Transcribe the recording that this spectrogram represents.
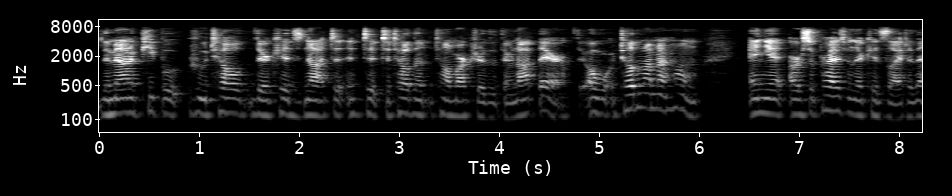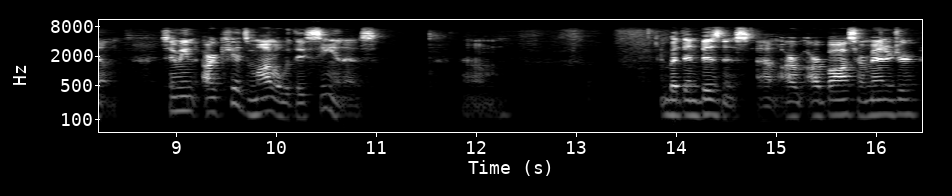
The amount of people who tell their kids not to, to, to tell them tell a marketer that they're not there. Oh, tell them I'm not home, and yet are surprised when their kids lie to them. So I mean, our kids model what they see in us. Um, but then business, um, our, our boss, our manager,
